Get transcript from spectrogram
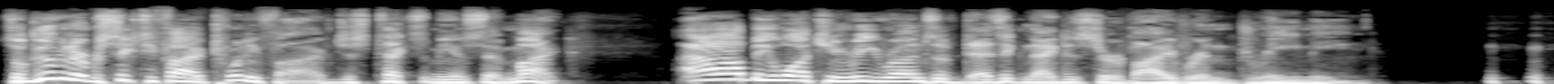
So Goober number 6525 just texted me and said, Mike, I'll be watching reruns of Designated Survivor and Dreaming.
